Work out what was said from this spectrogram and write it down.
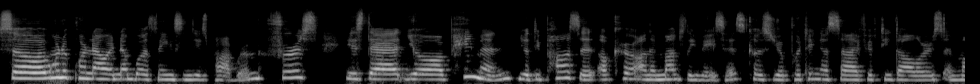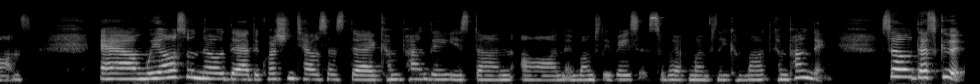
So I want to point out a number of things in this problem. First is that your payment, your deposit occur on a monthly basis because you're putting aside $50 a month. And we also know that the question tells us that compounding is done on a monthly basis. So we have monthly compounding. So that's good.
